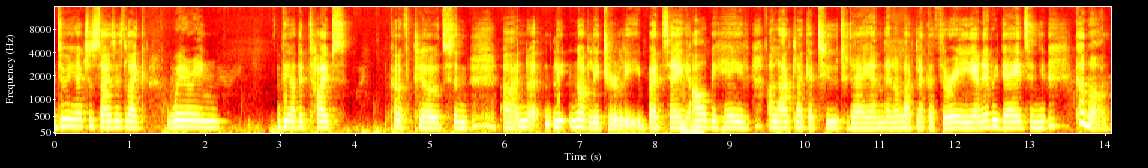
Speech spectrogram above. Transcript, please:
doing exercises like wearing the other types kind of clothes and uh, not, li- not literally but saying i'll behave i'll act like a two today and then i'll act like a three and every day it's and you come on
